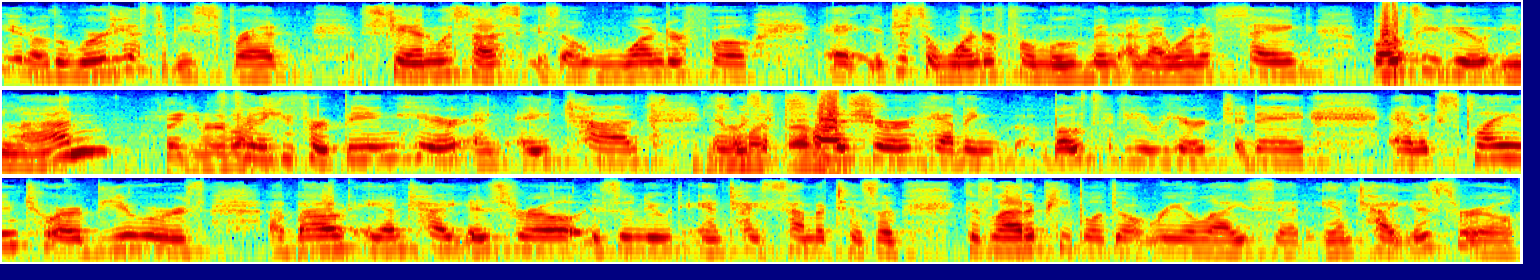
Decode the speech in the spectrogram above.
you know, the word has to be spread. Stand with Us is a wonderful, uh, just a wonderful movement, and I want to thank both of you, Ilan Thank you very much. Thank you for being here, and Eitan. It so was a pleasure having both of you here today and explaining to our viewers about anti-Israel is a new anti-Semitism, because a lot of people don't realize that anti-Israel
